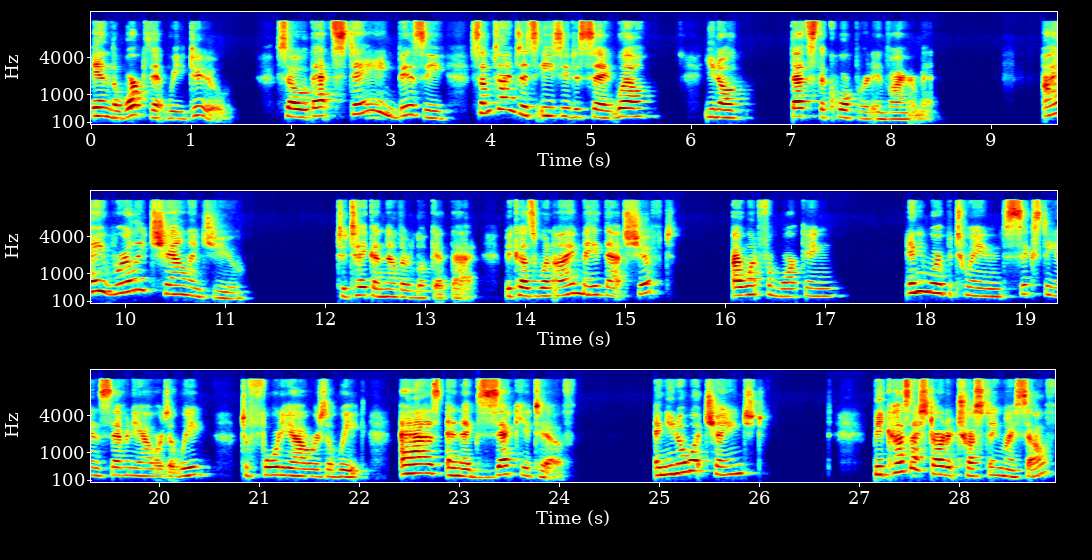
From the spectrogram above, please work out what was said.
in the work that we do. So that staying busy, sometimes it's easy to say, well, you know, that's the corporate environment. I really challenge you to take another look at that because when I made that shift, I went from working anywhere between 60 and 70 hours a week to 40 hours a week as an executive. And you know what changed? Because I started trusting myself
